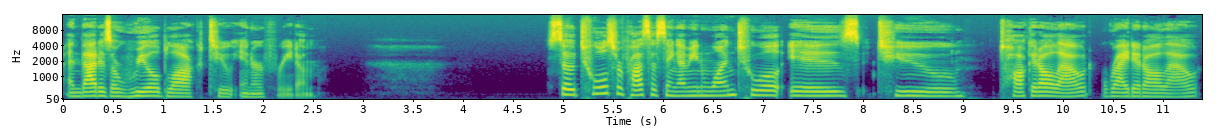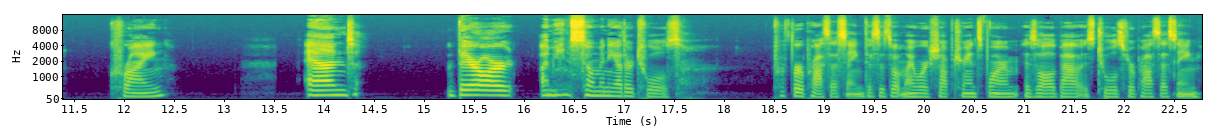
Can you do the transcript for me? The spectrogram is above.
And that is a real block to inner freedom. So, tools for processing I mean, one tool is to talk it all out, write it all out, crying. And there are, I mean, so many other tools for, processing. This is what my workshop Transform is all about is tools for processing.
